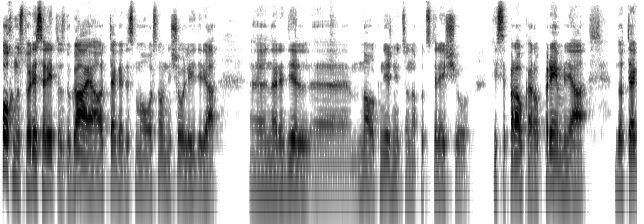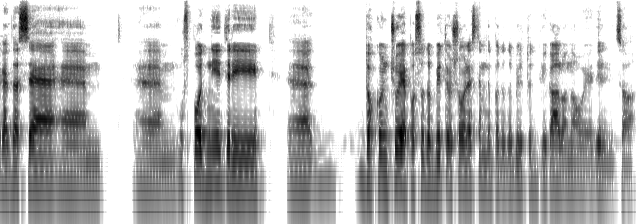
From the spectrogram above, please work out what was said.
pohnusto res letos dogaja, od tega, da smo v osnovni šoli Idrija eh, naredili eh, novo knjižnico na podstrešju, ki se pravkar opremlja, do tega, da se eh, eh, v spodnji Idriji eh, dokončuje posodobitev šole, s tem, da bodo dobili tudi dvigalo, novo jedilnico,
